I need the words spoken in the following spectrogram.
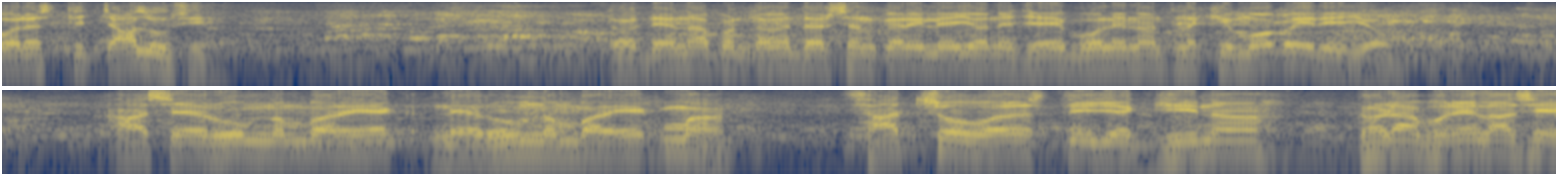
વર્ષથી ચાલુ છે. તો તેના પણ તમે દર્શન કરી લેજો અને જય ભોલેનાથ લખી મોકલી દેજો. આ છે રૂમ નંબર એક ને રૂમ નંબર એકમાં સાતસો વર્ષથી જે ઘીના ઘડા ભરેલા છે,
